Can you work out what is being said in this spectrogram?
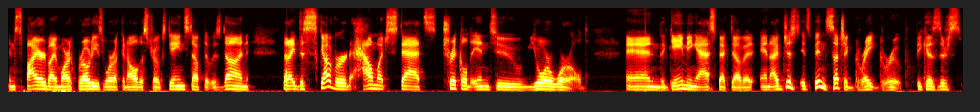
inspired by Mark Broadie's work and all the strokes gain stuff that was done that I discovered how much stats trickled into your world and the gaming aspect of it. And I've just, it's been such a great group because there's,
